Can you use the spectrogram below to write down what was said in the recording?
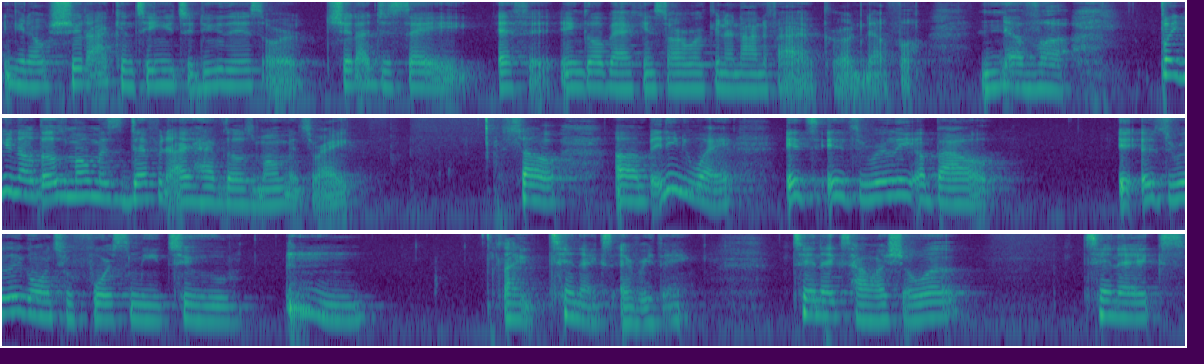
you know should i continue to do this or should i just say F it and go back and start working a nine to five? Girl never never. But you know those moments definitely i have those moments right? So um, but anyway it's it's really about it's really going to force me to like 10x everything. 10x how I show up, 10x,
